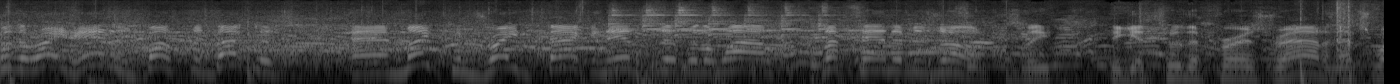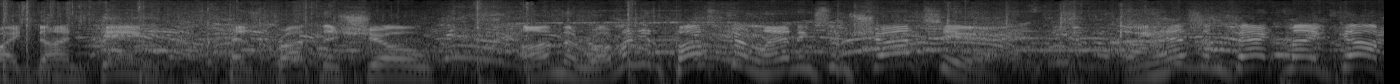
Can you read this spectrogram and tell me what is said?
With the right hand is Buster Douglas. And Mike comes right back and answers it with a wild left hand of his own. To get through the first round, and that's why Don King has brought this show on the road. Look at Buster landing some shots here. Now he has him back Mike up.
